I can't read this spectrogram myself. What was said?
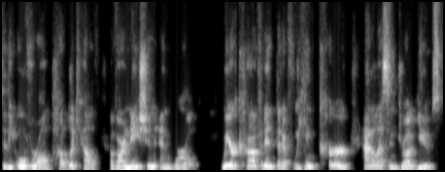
to the overall public health of our nation and world. We are confident that if we can curb adolescent drug use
